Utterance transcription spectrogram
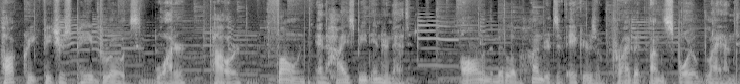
Hawk Creek features paved roads, water, power, phone, and high-speed internet, all in the middle of hundreds of acres of private, unspoiled land.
